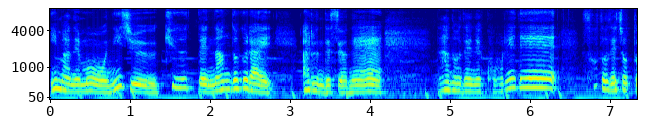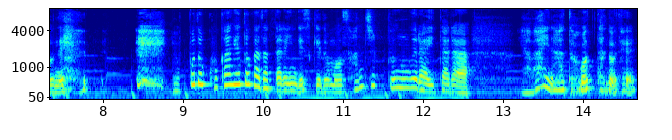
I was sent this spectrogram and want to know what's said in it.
今ね、もう 29. 点何度ぐらいあるんですよね。なのでね、これで、外でちょっとね、よっぽど木陰とかだったらいいんですけども、30分ぐらいいたら、やばいなと思ったので、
